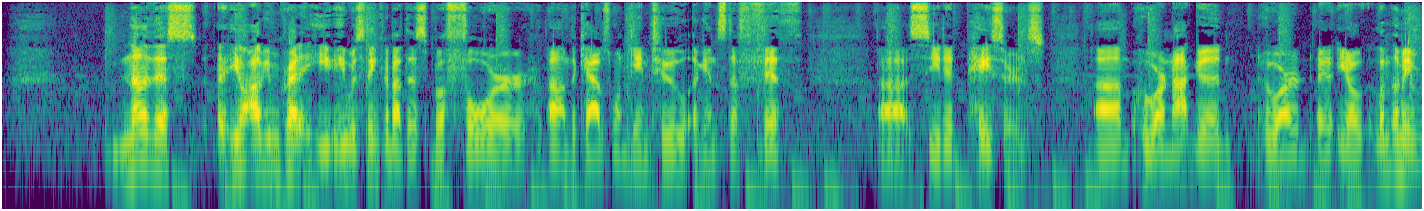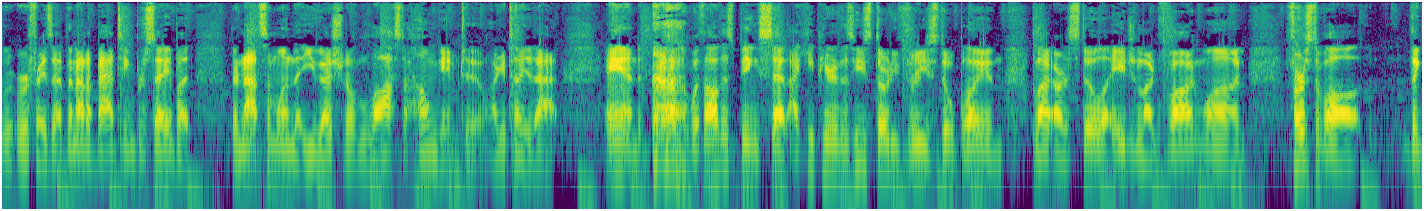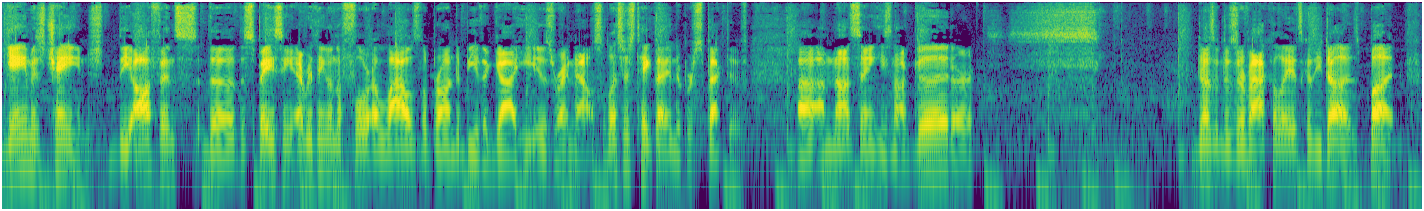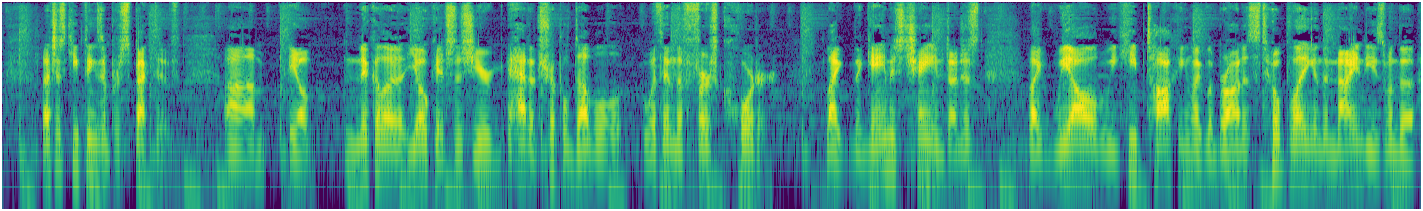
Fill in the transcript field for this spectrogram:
none of this, uh, you know, I'll give him credit. He he was thinking about this before um, the Cavs won Game Two against the fifth uh, seeded Pacers, um, who are not good. Who are uh, you know? Let, let me rephrase that. They're not a bad team per se, but they're not someone that you guys should have lost a home game to. I can tell you that. And with all this being said, I keep hearing this. He's 33, still playing like, or still aging like fine wine. First of all, the game has changed. The offense, the the spacing, everything on the floor allows LeBron to be the guy he is right now. So let's just take that into perspective. Uh, I'm not saying he's not good or doesn't deserve accolades because he does, but let's just keep things in perspective. Um, you know, Nikola Jokic this year had a triple double within the first quarter. Like the game has changed. I just like we all we keep talking like LeBron is still playing in the 90s when the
